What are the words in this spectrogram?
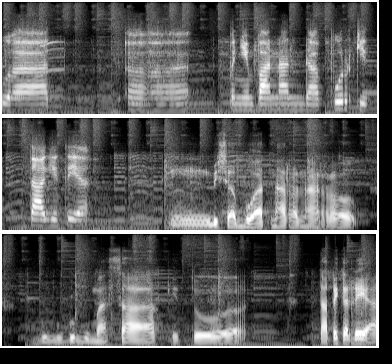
buat uh, penyimpanan dapur kita gitu ya. Hmm, bisa buat naro-naro bumbu-bumbu masak gitu. Tapi kan ya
